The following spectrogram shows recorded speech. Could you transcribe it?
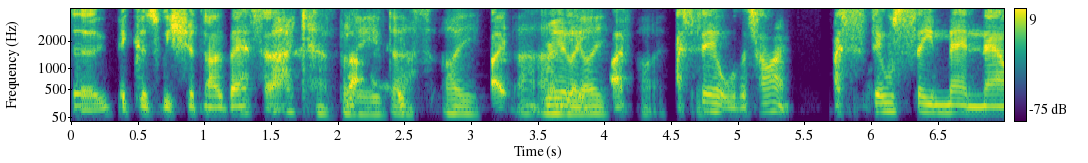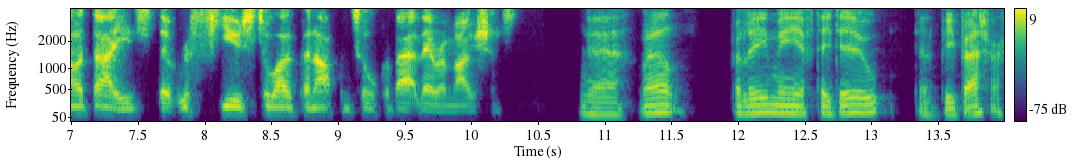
do because we should know better. I can't believe but that. I, I uh, really, I, I, I see it all the time. I still see men nowadays that refuse to open up and talk about their emotions. Yeah, well, believe me, if they do, they'll be better.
